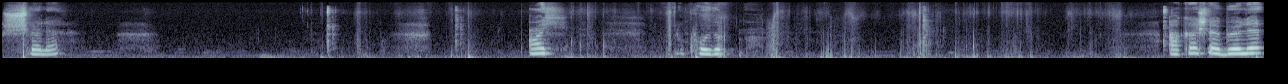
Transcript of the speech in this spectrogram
Şöyle. Ay. Koydum. Arkadaşlar böyle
